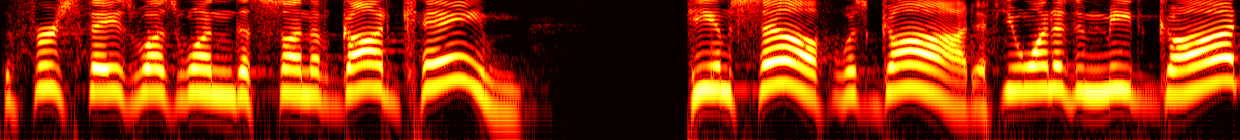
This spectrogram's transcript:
The first phase was when the Son of God came. He himself was God. If you wanted to meet God,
